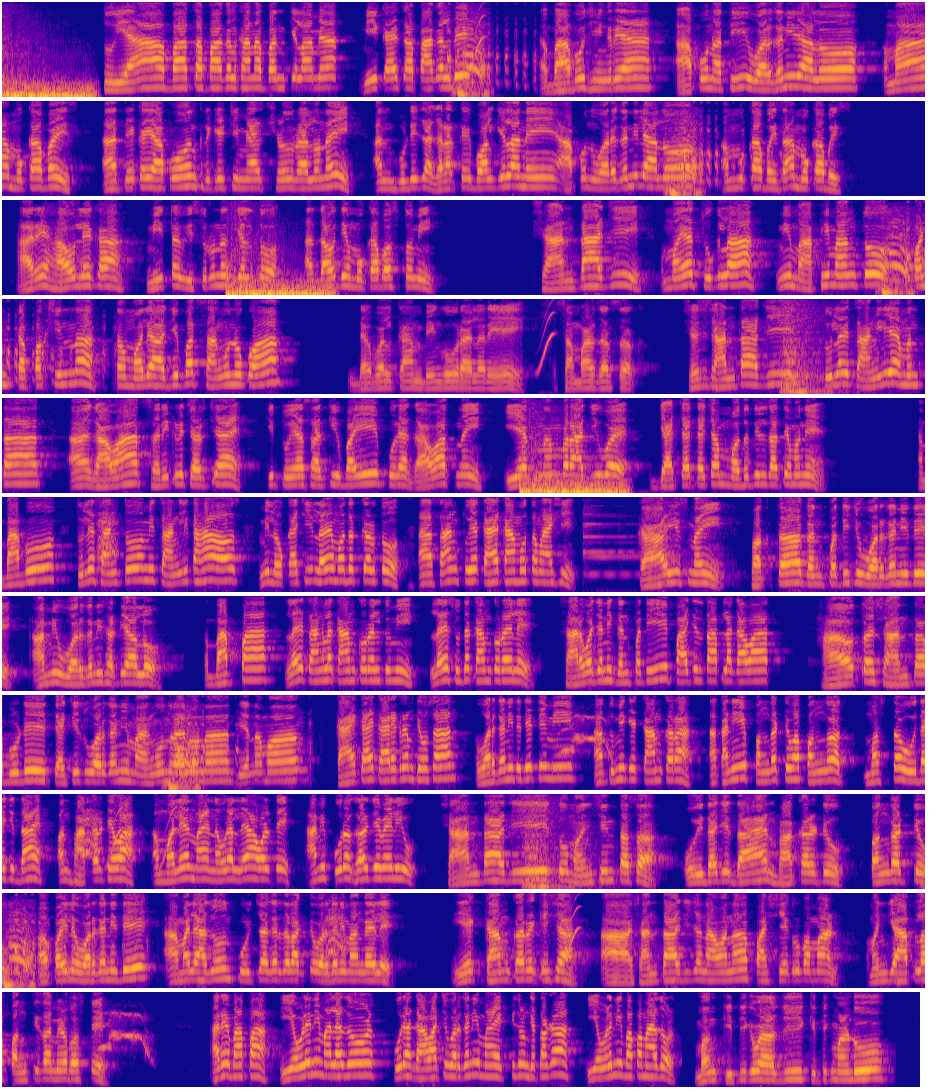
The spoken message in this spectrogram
तू या बाचा पागलखाना बंद केला म्या. मी कायचा पागल बे? बाबू झिंगऱ्या आपण अति वर्गणी राहिलो. मा मुका बैस. ते काही आपण क्रिकेटची मॅच खेळून राहिलो नाही. आणि बुढीच्या घरात काही बॉल गेला नाही. आपण वर्गणीला आलो मुका बैस हा मुका बैस. अरे हावले का? मी तर विसरूनच गेलतो. जाऊ दे मुका बसतो मी. शांताजी मय चुकला. मी माफी मागतो. पण टपकशील ना तर मला अजिबात सांगू नको हा डबल काम बेंगू राहिलं रे. सांभाळ दर्शक. श- शांता आजी तुला चांगली आहे म्हणतात. गावात सरीकडे चर्चा आहे की तुझ्यासारखी बाई पुऱ्या गावात नाही. एक नंबर आजी वय ज्याच्या त्याच्या मदतीला जाते म्हणे. बाबू तुला सांगतो मी चांगली तर मी लोकांची लय मदत करतो. आ, सांग तुझे काय काम होतं माझी काहीच नाही. फक्त गणपतीची वर्गणी दे. आम्ही वर्गणीसाठी आलो. बाप्पा लय चांगलं काम करू तुम्ही. लय सुद्धा काम करू राहिले सार्वजनिक गणपती पाहिजे तर आपल्या गावात. हाव तर शांता बुडे त्याचीच वर्गणी मागून राहिलो ना. दे ना मग. काय काय कार्यक्रम ठेवसान वर्गणी तर देते मी. आ, तुम्ही एक काम करा. आ, कानी पंगत ठेवा पंगत. मस्त उद्याची डाळ आणि भाकर ठेवा. आ, मले आणि माझ्या नवऱ्याला लय आवडते. आम्ही पुरं घर जेवायला येऊ. शांताजी तू म्हणशील तसं. उद्याची डाळ आणि भाकर ठेव पंगत ठेव. पहिले वर्गणी दे. आम्हाला अजून पुढच्या गरजा लागते वर्गणी मागायले. एक काम कर केशा आ, शांता आजीच्या नावानं पाचशे एक रुपये मांड. म्हणजे आपला पंक्तीचा मेळ बसते. अरे बापा एवढे नाही मला जवळ पुऱ्या गावाची वर्गणी माझ्या एकटीतून घेता का? एवढे नाही बापा माझ्याजवळ. मग कितीक वेळ आजी? कितीक मांडू?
